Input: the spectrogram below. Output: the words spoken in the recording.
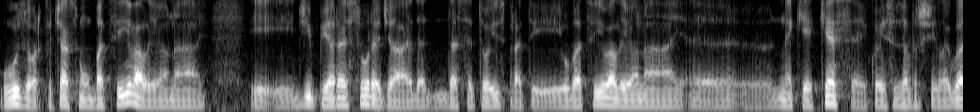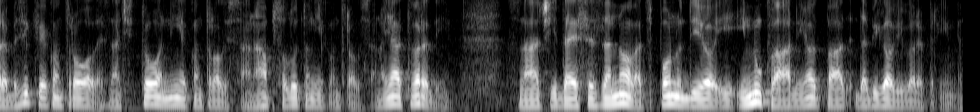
uzorke, čak smo ubacivali onaj i, i GPRS uređaje da, da se to isprati i ubacivali onaj e, neke kese koje su završile gore bez ikve kontrole. Znači to nije kontrolisano, apsolutno nije kontrolisano. Ja tvrdim znači da je se za novac ponudio i, i nuklearni otpad da bi ga ovi gore primili.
